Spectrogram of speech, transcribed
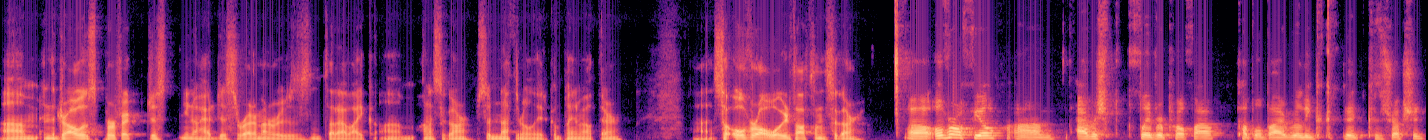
Um, and the draw was perfect. Just you know, had just the right amount of resistance that I like um, on a cigar. So nothing really to complain about there. Uh, so overall, what were your thoughts on the cigar? Uh, overall feel, um, average flavor profile, coupled by really good construction.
